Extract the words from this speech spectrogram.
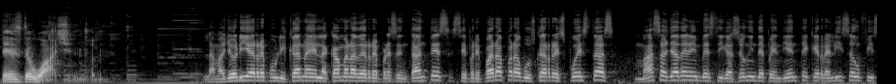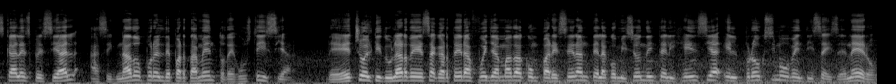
desde Washington. La mayoría republicana en la Cámara de Representantes se prepara para buscar respuestas más allá de la investigación independiente que realiza un fiscal especial asignado por el Departamento de Justicia. De hecho, el titular de esa cartera fue llamado a comparecer ante la Comisión de Inteligencia el próximo 26 de enero.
